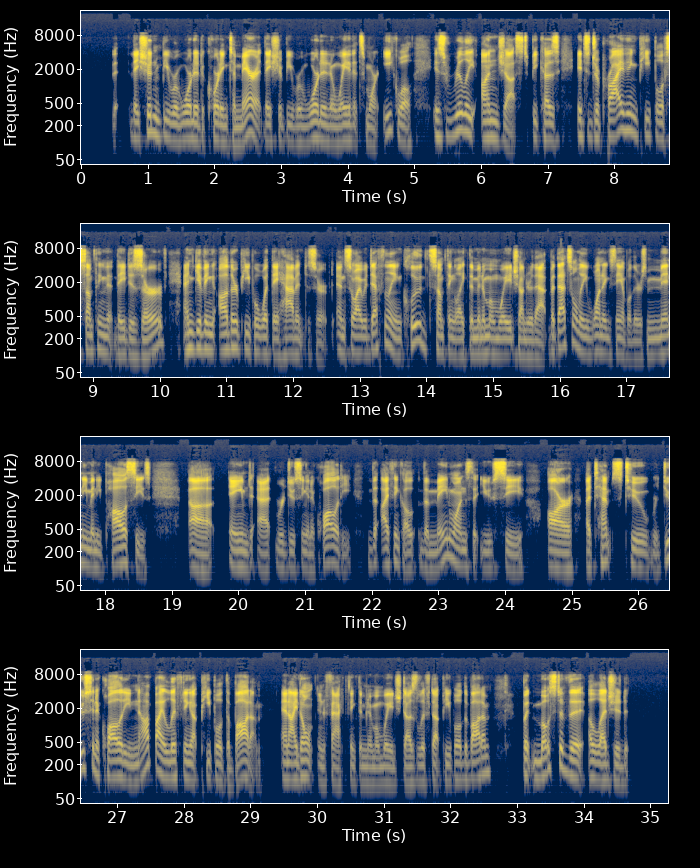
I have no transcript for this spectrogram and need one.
they shouldn't be rewarded according to merit. They should be rewarded in a way that's more equal is really unjust because it's depriving people of something that they deserve and giving other people what they haven't deserved. And so I would definitely include something like the minimum wage under that. But that's only one example. There's many, many policies. Uh, aimed at reducing inequality. The, I think uh, the main ones that you see are attempts to reduce inequality not by lifting up people at the bottom, and I don't, in fact, think the minimum wage does lift up people at the bottom. But most of the alleged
